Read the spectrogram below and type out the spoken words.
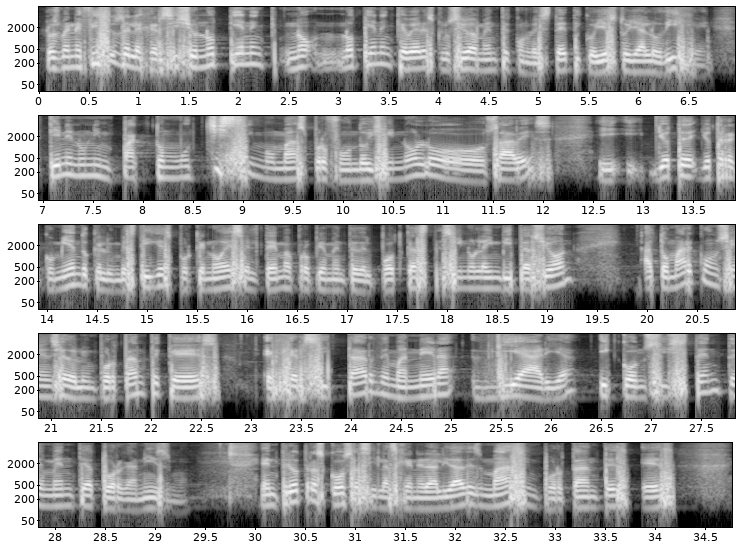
Los beneficios del ejercicio no tienen, no, no tienen que ver exclusivamente con lo estético, y esto ya lo dije, tienen un impacto muchísimo más profundo y si no lo sabes, y, yo, te, yo te recomiendo que lo investigues porque no es el tema propiamente del podcast, sino la invitación a tomar conciencia de lo importante que es ejercitar de manera diaria y consistentemente a tu organismo. Entre otras cosas y las generalidades más importantes es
